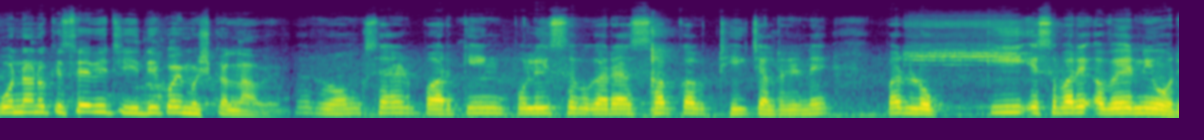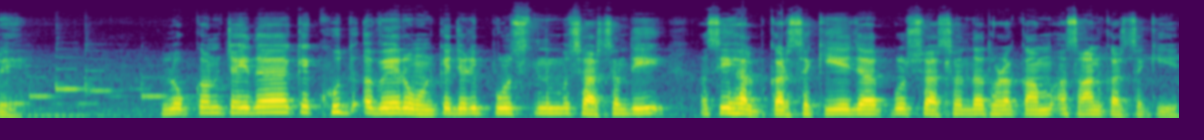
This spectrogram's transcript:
ਉਹਨਾਂ ਨੂੰ ਕਿਸੇ ਵੀ ਚੀਜ਼ ਦੀ ਕੋਈ ਮੁਸ਼ਕਲ ਨਾ ਆਵੇ ਰੋਂਗ ਸਾਈਡ ਪਾਰਕਿੰਗ ਪੁਲਿਸ ਵਗੈਰਾ ਸਭ ਕੁਝ ਠੀਕ ਚੱਲ ਰਹੇ ਨੇ, ਪਰ ਲੋਕੀ ਇਸ ਬਾਰੇ ਅਵੇਅਰ ਨਹੀਂ ਹੋ ਰਹੇ। ਲੋਕਾਂ ਨੂੰ ਚਾਹੀਦਾ ਹੈ ਕਿ ਖੁਦ ਅਵੇਅਰ ਹੋਣ ਕਿ ਜਿਹੜੀ ਪੁਲਿਸ ਤੇ ਪ੍ਰਸ਼ਾਸਨ ਦੀ ਅਸੀਂ ਹੈਲਪ ਕਰ ਸਕੀਏ ਜਾਂ ਪੁਲਿਸ ਪ੍ਰਸ਼ਾਸਨ ਦਾ ਥੋੜਾ ਕੰਮ ਆਸਾਨ ਕਰ ਸਕੀਏ।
